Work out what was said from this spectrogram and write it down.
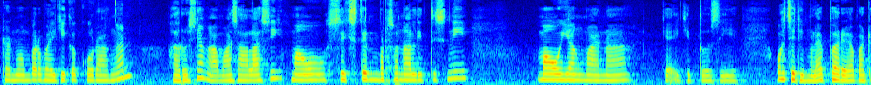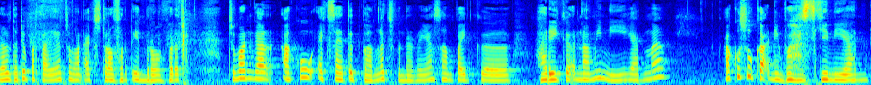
dan memperbaiki kekurangan harusnya nggak masalah sih. Mau 16 personalities nih mau yang mana? Kayak gitu sih. Wah jadi melebar ya. Padahal tadi pertanyaan cuma extrovert introvert. Cuman kan aku excited banget sebenarnya sampai ke hari ke-6 ini karena aku suka nih bahas ginian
